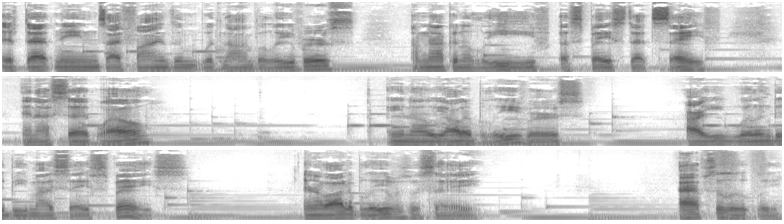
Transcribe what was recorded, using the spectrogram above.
If that means I find them with non believers, I'm not going to leave a space that's safe. And I said, Well, you know, y'all are believers. Are you willing to be my safe space? And a lot of believers would say, Absolutely.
